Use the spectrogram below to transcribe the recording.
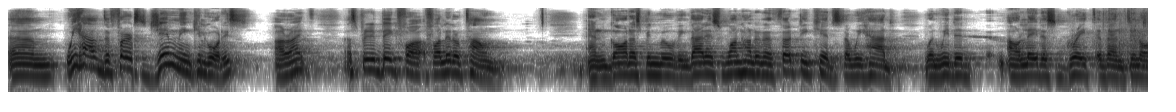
Um, we have the first gym in Kilgoris, all right? That's pretty big for, for a little town and God has been moving. That is 130 kids that we had when we did our latest great event, you know.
